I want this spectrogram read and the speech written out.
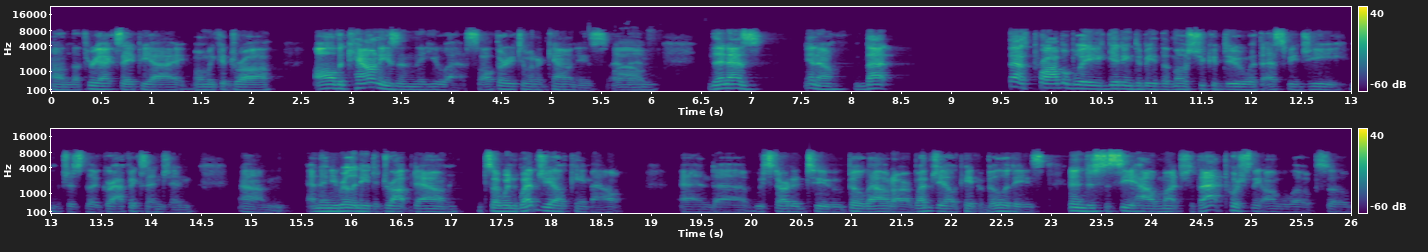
on the 3x API, when we could draw all the counties in the U.S., all 3,200 counties, wow. and then then as you know that that's probably getting to be the most you could do with SVG, which is the graphics engine. Um, and then you really need to drop down. So when WebGL came out, and uh, we started to build out our WebGL capabilities and just to see how much that pushed the envelope. So,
